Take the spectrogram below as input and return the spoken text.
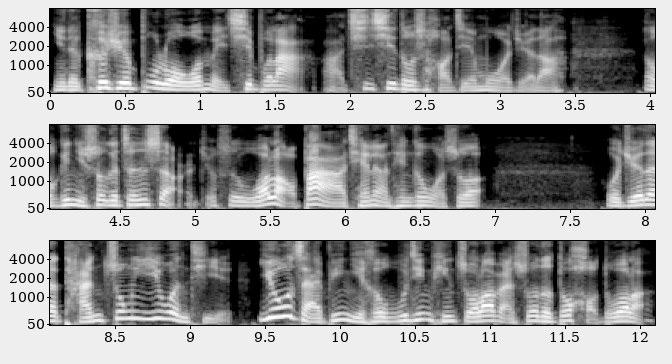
你的科学部落我每期不落啊，期期都是好节目，我觉得。我跟你说个真事儿，就是我老爸前两天跟我说，我觉得谈中医问题，优仔比你和吴金平卓老板说的都好多了。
